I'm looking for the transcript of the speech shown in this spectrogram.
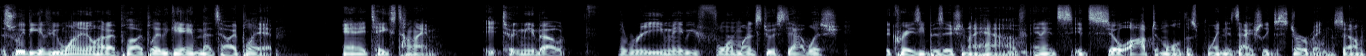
sweetie, if you want to know how I play, play the game, that's how I play it. And it takes time. It took me about three, maybe four months to establish the crazy position I have. And it's it's so optimal at this point, it's actually disturbing. So,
